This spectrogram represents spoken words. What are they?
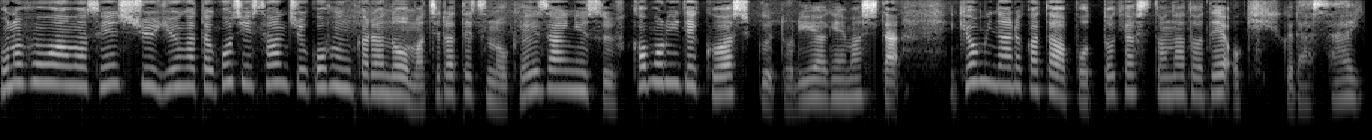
この法案は先週夕方5時35分からの町田鉄の経済ニュース深掘りで詳しく取り上げました。興味のある方は、ポッドキャストなどでお聞きください。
